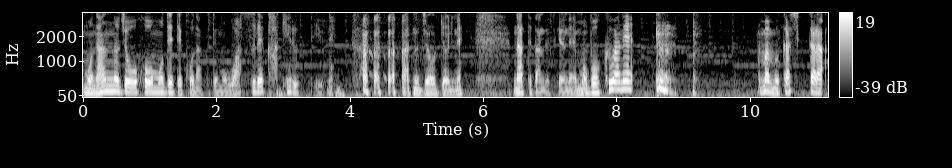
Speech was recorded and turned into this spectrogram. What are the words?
もう何の情報も出てこなくても忘れかけるっていうね。あの状況にね。なってたんですけどね。もう僕はね まあ昔から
